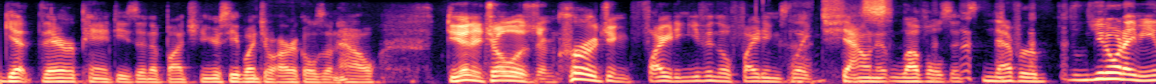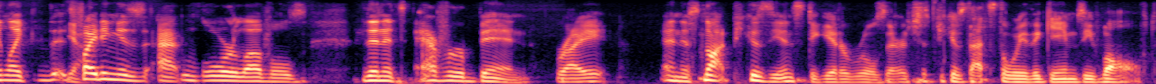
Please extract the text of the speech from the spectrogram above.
get their panties in a bunch, and you're gonna see a bunch of articles on how the NHL is encouraging fighting, even though fighting's like Oh, down at levels it's never. You know what I mean? Like Yeah. fighting is at lower levels than it's ever been, right? And it's not because the instigator rules there. It's just because that's the way the game's evolved.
